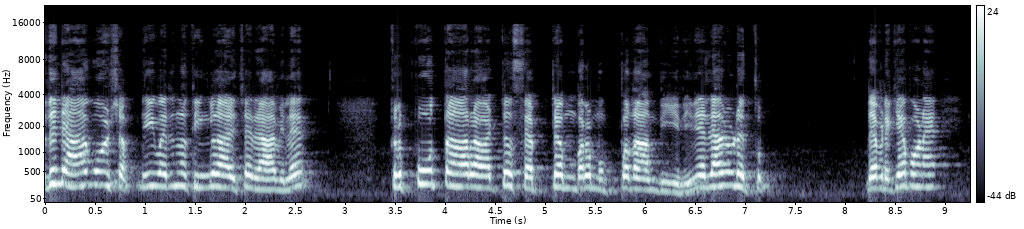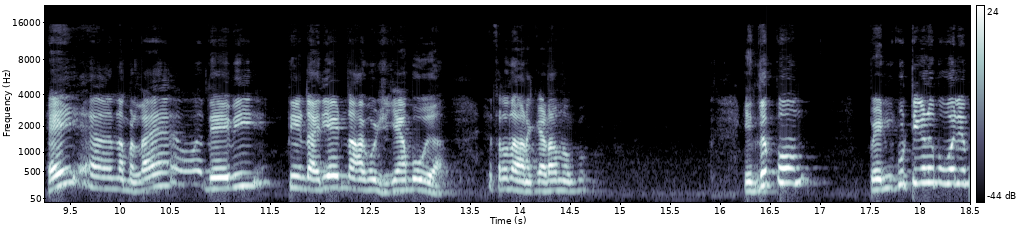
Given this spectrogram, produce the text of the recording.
ഇതിന്റെ ആഘോഷം ഈ വരുന്ന തിങ്കളാഴ്ച രാവിലെ തൃപ്പൂത്താറാട്ട് സെപ്റ്റംബർ മുപ്പതാം തീയതി. ഇനി എല്ലാവരും ഇവിടെ എത്തും. ഇതെവിടേക്കാ പോണേ? ഏയ് നമ്മളുടെ ദേവി തീണ്ടാരിയായിട്ട് ആഘോഷിക്കാൻ പോവുക. എത്ര നാണക്കേടാന്ന് നോക്കൂ. ഇതിപ്പം പെൺകുട്ടികൾ പോലും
